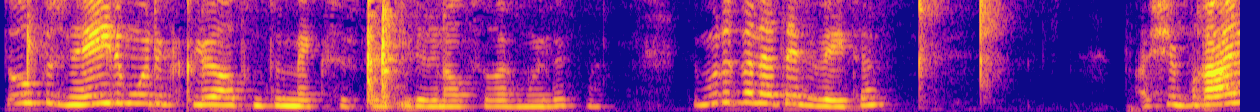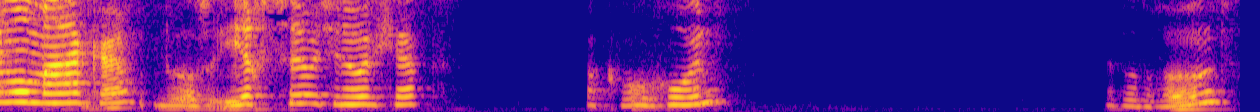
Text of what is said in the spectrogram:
Taupe is een hele moeilijke kleur om te mixen. Vindt iedereen altijd heel erg moeilijk. Maar moet het maar net even weten. Als je bruin wil maken, dat is als eerste wat je nodig hebt. Pak gewoon groen. Met wat rood.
